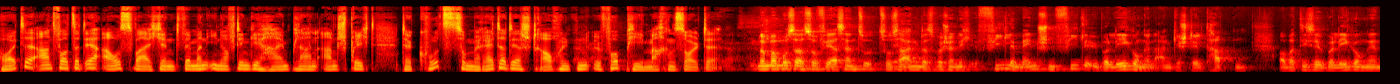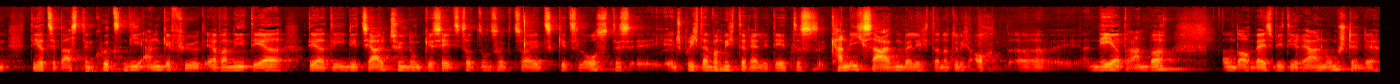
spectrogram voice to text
Heute antwortet er ausweichend, wenn man ihn auf den Geheimplan anspricht, der kurz zum Retter der strauchelnden ÖVP machen sollte. Man muss auch so fair sein zu, zu, sagen, dass wahrscheinlich viele Menschen viele Überlegungen angestellt hatten. Aber diese Überlegungen, die hat Sebastian Kurz nie angeführt. Er war nie der, der die Initialzündung gesetzt hat und sagt, so jetzt geht's los. Das entspricht einfach nicht der Realität. Das kann ich sagen, weil ich da natürlich auch äh, näher dran war und auch weiß, wie die realen Umstände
